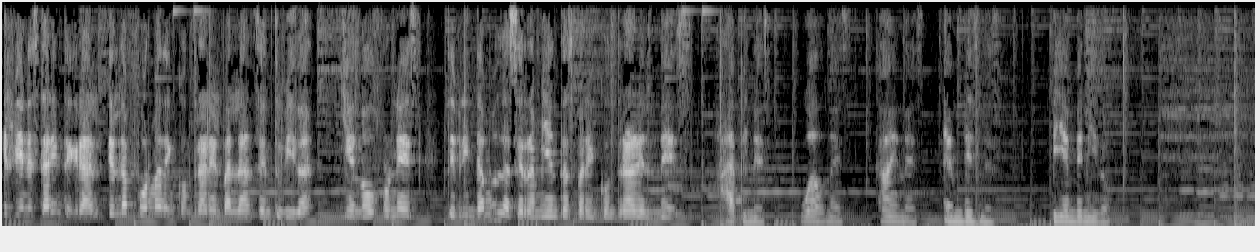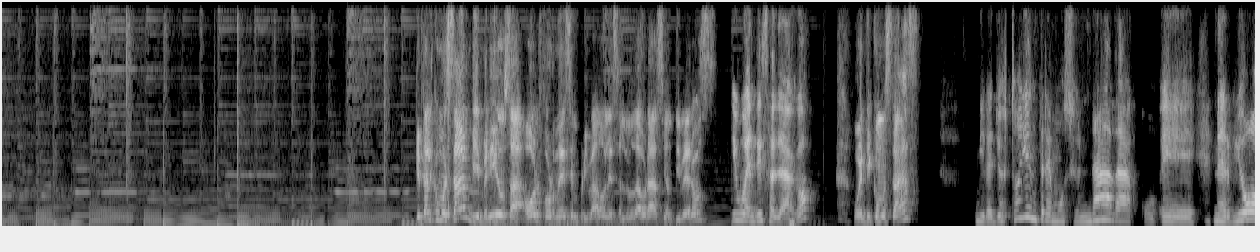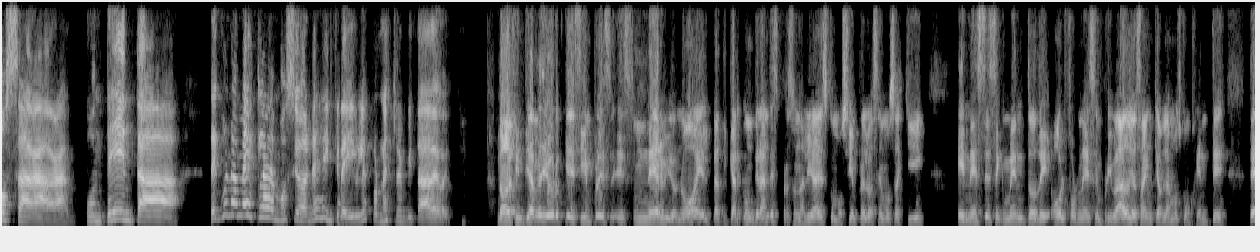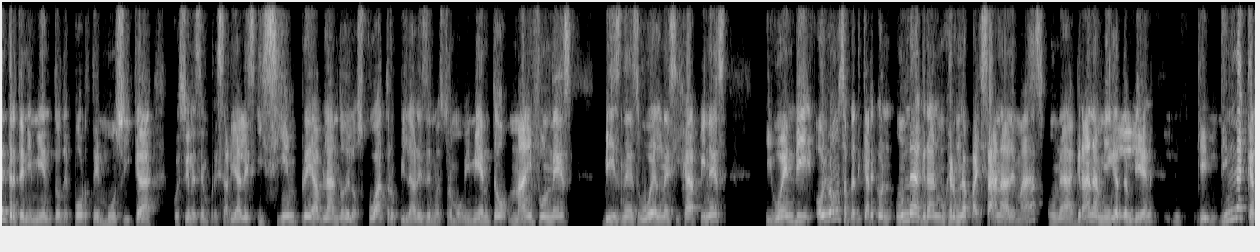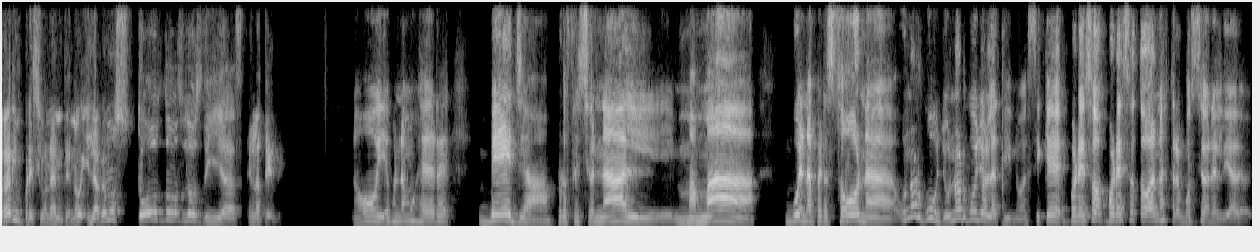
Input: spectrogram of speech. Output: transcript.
El bienestar integral es la forma de encontrar el balance en tu vida y en All for Ness te brindamos las herramientas para encontrar el Ness. Happiness, Wellness, Kindness and Business. Bienvenido. ¿Qué tal? ¿Cómo están? Bienvenidos a All for Ness en privado. Les saluda Horacio Antiveros. Y Wendy Sayago. Wendy, ¿cómo estás? Mira, yo estoy entre emocionada, eh, nerviosa, contenta. Tengo una mezcla de emociones increíbles por nuestra invitada de hoy. No, definitivamente yo creo que siempre es, un nervio, ¿no? El platicar con grandes personalidades, como siempre lo hacemos aquí en este segmento de All for Ness en privado. Ya saben que hablamos con gente de entretenimiento, deporte, música, cuestiones empresariales y siempre hablando de los cuatro pilares de nuestro movimiento, mindfulness, business, wellness y happiness y Wendy, hoy vamos a platicar con una gran mujer, una paisana además, una gran amiga también, que tiene una carrera impresionante, ¿no? Y la vemos todos los días en la tele. No, y es una mujer bella, profesional, mamá, buena persona, un orgullo, un orgullo latino. Así que por eso, por eso toda nuestra emoción el día de hoy.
